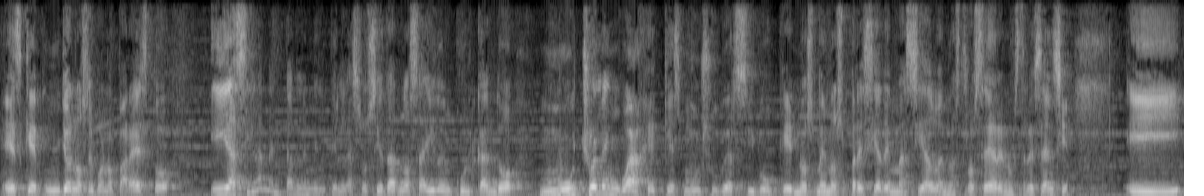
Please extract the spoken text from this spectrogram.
es que yo no soy bueno para esto. Y así lamentablemente la sociedad nos ha ido inculcando mucho lenguaje que es muy subversivo, que nos menosprecia demasiado en nuestro ser, en nuestra esencia. Y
